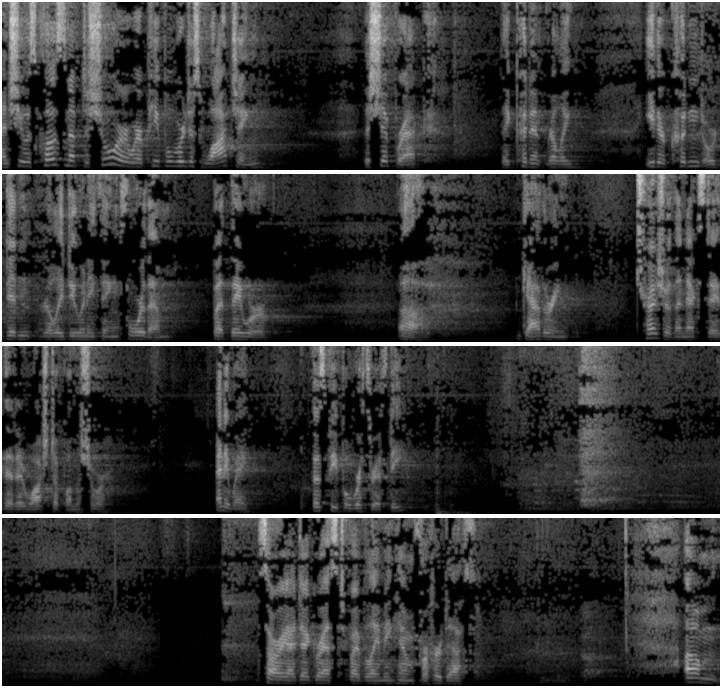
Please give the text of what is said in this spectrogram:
And she was close enough to shore where people were just watching the shipwreck. They couldn't really, either couldn't or didn't really do anything for them, but they were uh, gathering treasure the next day that had washed up on the shore. Anyway, those people were thrifty. Sorry, I digressed by blaming him for her death. Um,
